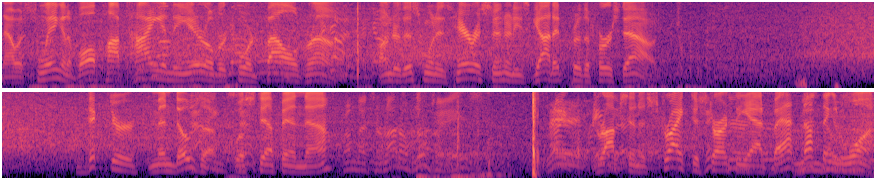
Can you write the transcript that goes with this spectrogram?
Now a swing and a ball popped high in the air over toward foul ground. Under this one is Harrison, and he's got it for the first out. Victor Mendoza will step in now. From the Toronto Blue Jays. Drops in a strike to start the at-bat. Nothing in one.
